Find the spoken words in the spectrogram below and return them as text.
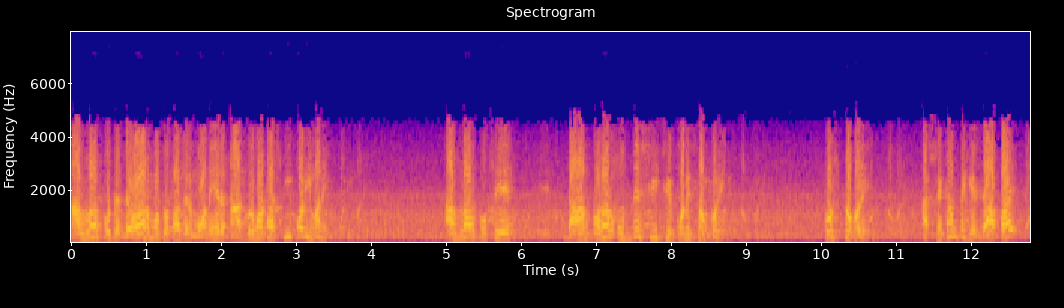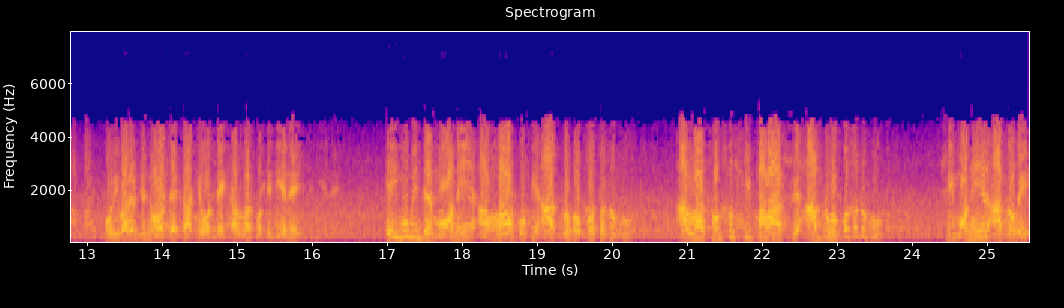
আল্লাহর পথে দেওয়ার মতো তাদের মনের আগ্রহটা কি পরিমাণে? আল্লাহর পথে দান করার উদ্দেশ্যেই সে পরিশ্রম করে, কষ্ট করে। আর সেখান থেকে যা পায়, পরিবারের জন্য অর্ধেক রাখে, অর্ধেক আল্লাহর পথে দিয়ে দেয়। এই মুমিনদের মনে আল্লাহর প্রতি আগ্রহ কতটুকু? আল্লাহ সন্তুষ্টি পাওয়ার সে আগ্রহ কতটুকু? সেই মনের আগ্রহে,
